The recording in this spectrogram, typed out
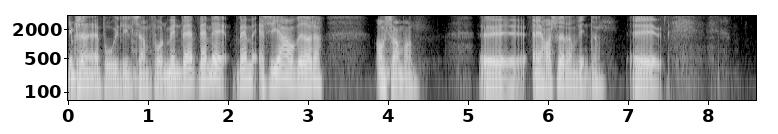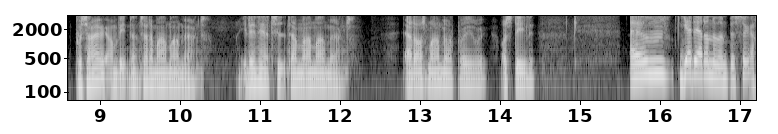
Jamen, sådan er det at bo i et lille samfund. Men hvad, hvad, med, hvad med... Altså, jeg har jo været der om sommeren. Øh, jeg har også været der om vinteren. Øh, på Sejø om vinteren, så er der meget, meget mørkt. I den her tid, der er meget, meget mørkt. Er der også meget mørkt på Ærø? Og stille? Um, ja, det er der, når man besøger.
